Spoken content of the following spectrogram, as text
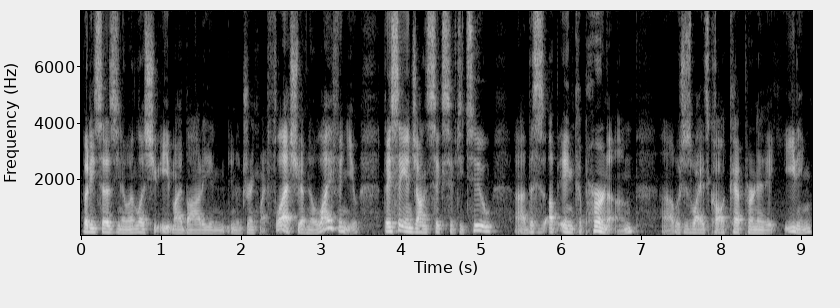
but he says, you know, unless you eat my body and you know, drink my flesh, you have no life in you. They say in John 6:52, uh, this is up in Capernaum, uh, which is why it's called Capernaitic eating.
